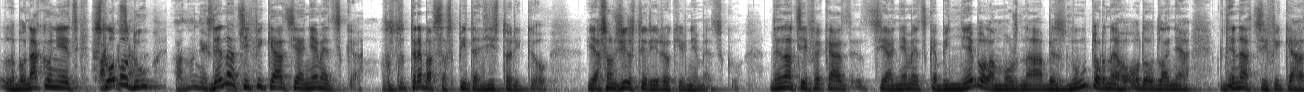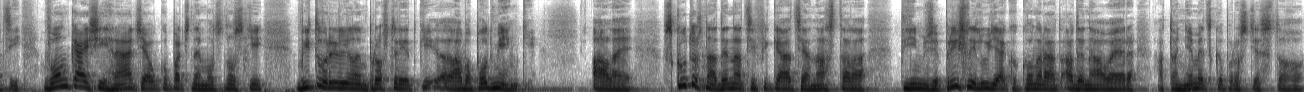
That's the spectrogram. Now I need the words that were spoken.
lebo nakoniec slobodu, sa, áno, denacifikácia Nemecka, to treba sa spýtať historikov, ja som žil 4 roky v Nemecku. Denacifikácia Nemecka by nebola možná bez vnútorného odhodlania k denacifikácii. Vonkajší hráči a okupačné mocnosti vytvorili len prostriedky alebo podmienky. Ale skutočná denacifikácia nastala tým, že prišli ľudia ako Konrad Adenauer a to Nemecko proste z toho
